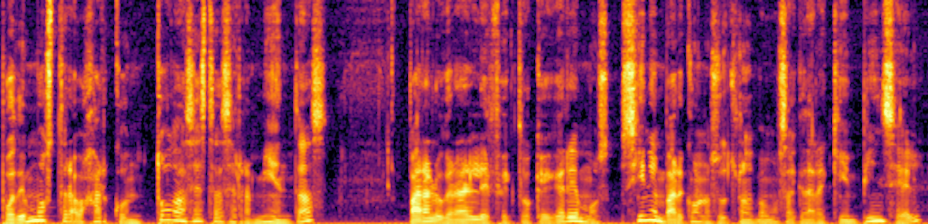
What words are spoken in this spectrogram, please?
Podemos trabajar con todas estas herramientas para lograr el efecto que queremos. Sin embargo, nosotros nos vamos a quedar aquí en pincel.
